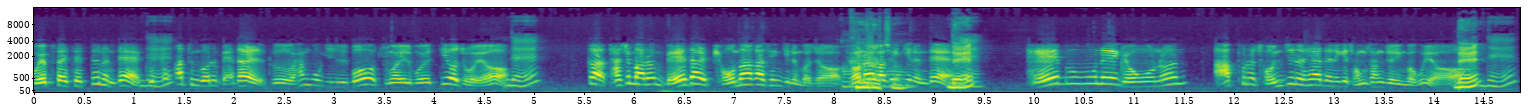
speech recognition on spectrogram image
웹사이트에 뜨는데 그 네. 똑같은 거를 매달 그 한국일보, 중앙일보에 띄워줘요. 네. 그러니까 다시 말하면 매달 변화가 생기는 거죠. 아. 변화가 그렇죠. 생기는데 네. 대부분의 경우는 앞으로 전진을 해야 되는 게 정상적인 거고요. 네. 네.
